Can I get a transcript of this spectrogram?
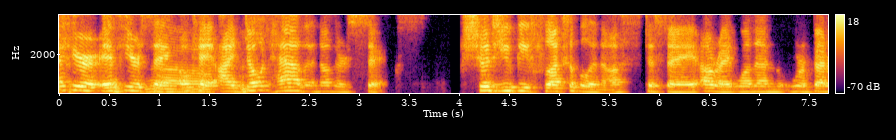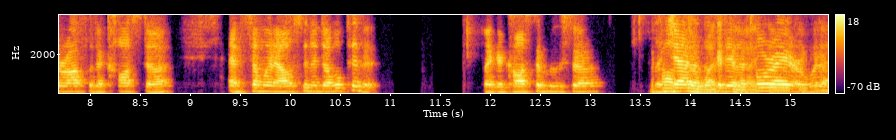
if you're if you're saying No. okay i don't have another six should you be flexible enough to say all right well then we're better off with acosta and someone else in a double pivot like acosta musa Lletget or Luca de la Torre like or you could add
